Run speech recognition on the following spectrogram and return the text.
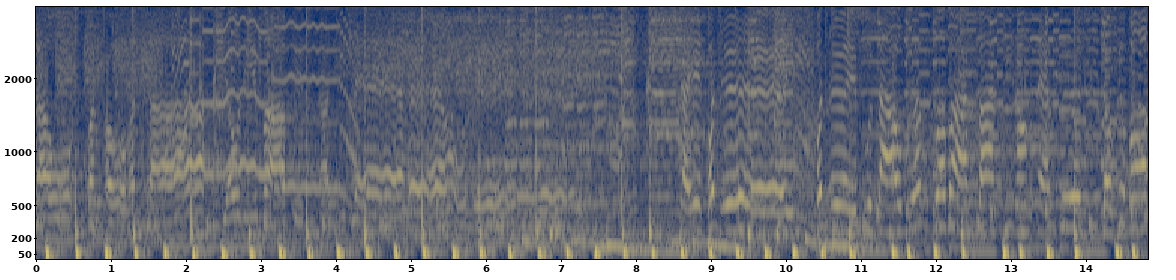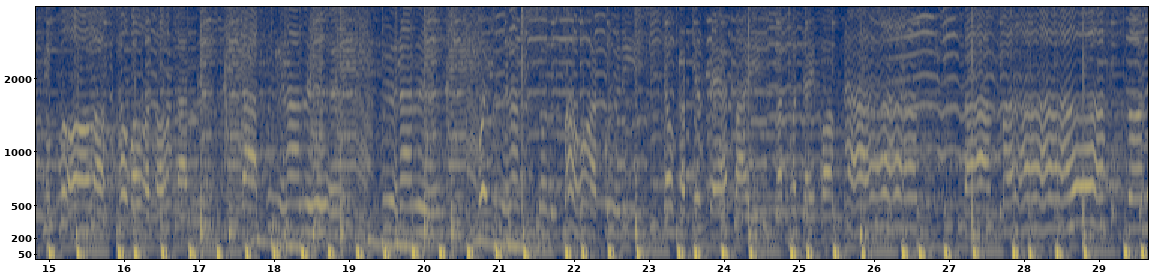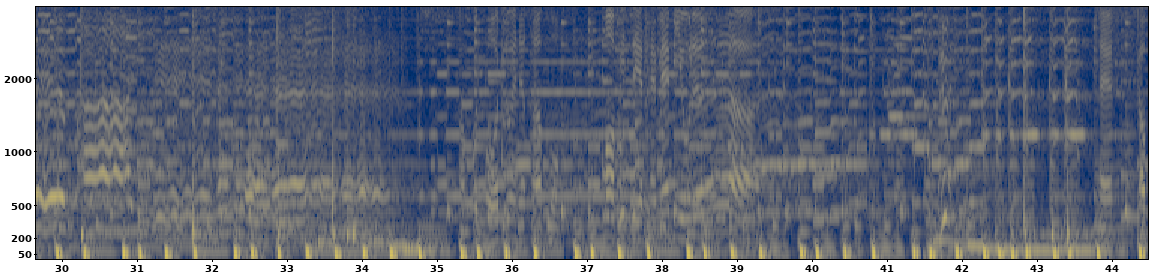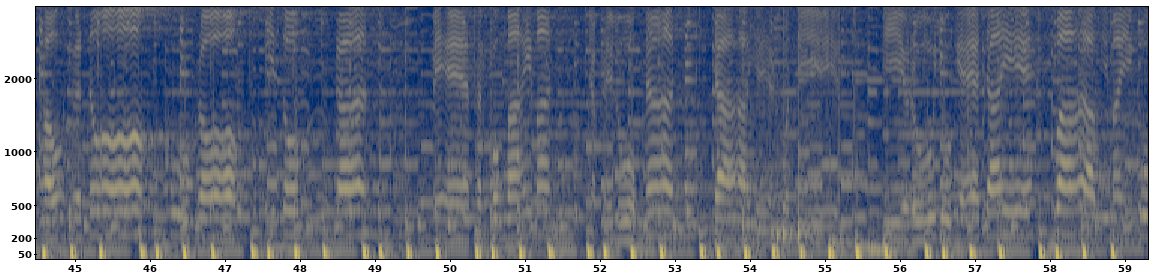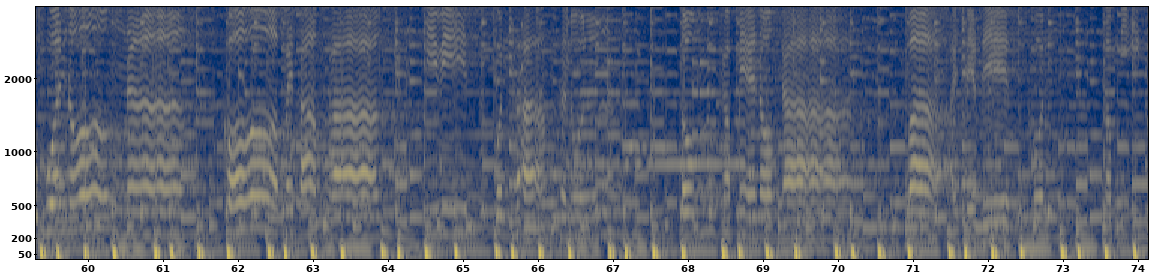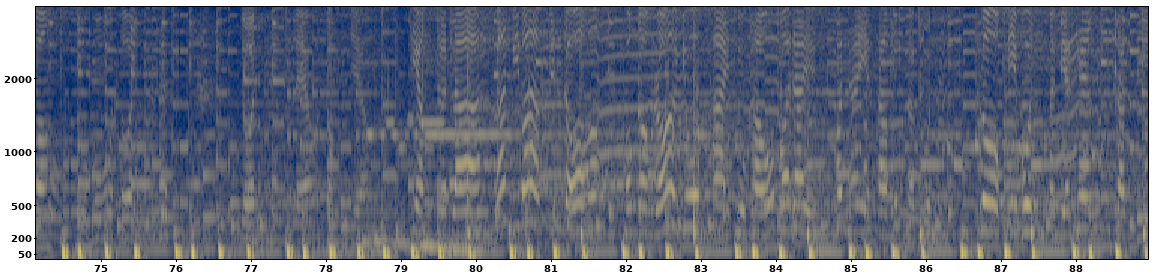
เราบังเขาพรรษาเดี๋ยวนี้มาเป็นอาทิตย์แล้วเอใจคนเอ่ยคนเอ่ยผู้สาวเมืองตัวบ้านบ้านที่น้องแสนซื้อเจ้าคือบอกคือพอเขาบอกต่อกันจากมือนั้นมือนั้นโอ้ยมือนั้นจนมาหอดมือนี้เจ้ากับเพียนแต่ไปกันหัวใจของนางตามมา มอบพิเศษให้แม่บิวเด้อแข่งกับเขาเถิดน้องคู่ครองที่สมกัน แม่ท่านคงหมายมัน อยากให้ลูกนั้นได้คนดีที่รู้อยู่แก่ใจ ว่าพี่ไม่คู่ควรน้องนางขอไปตามทาง ชีวิตคนข้างถนน แม่น้องดา ว่าไอเศษเดชคนคำนี้ก้องสู่หูตน จนแล้วต้องเจียมเจียมเถิดลาการวิวากินดองของน้องรออยู่อายสู่เขาบ่ได้คนให้ตำสกุล โลกนี้บุญมันเบียดแข้งสักสีที่ได้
